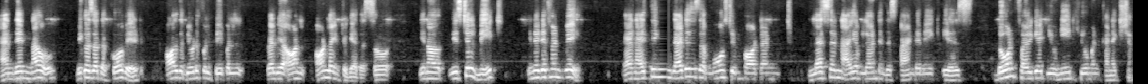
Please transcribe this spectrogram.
And then now, because of the COVID, all the beautiful people, well, we are on, online together. So, you know, we still meet in a different way. And I think that is the most important lesson I have learned in this pandemic is don't forget you need human connection.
